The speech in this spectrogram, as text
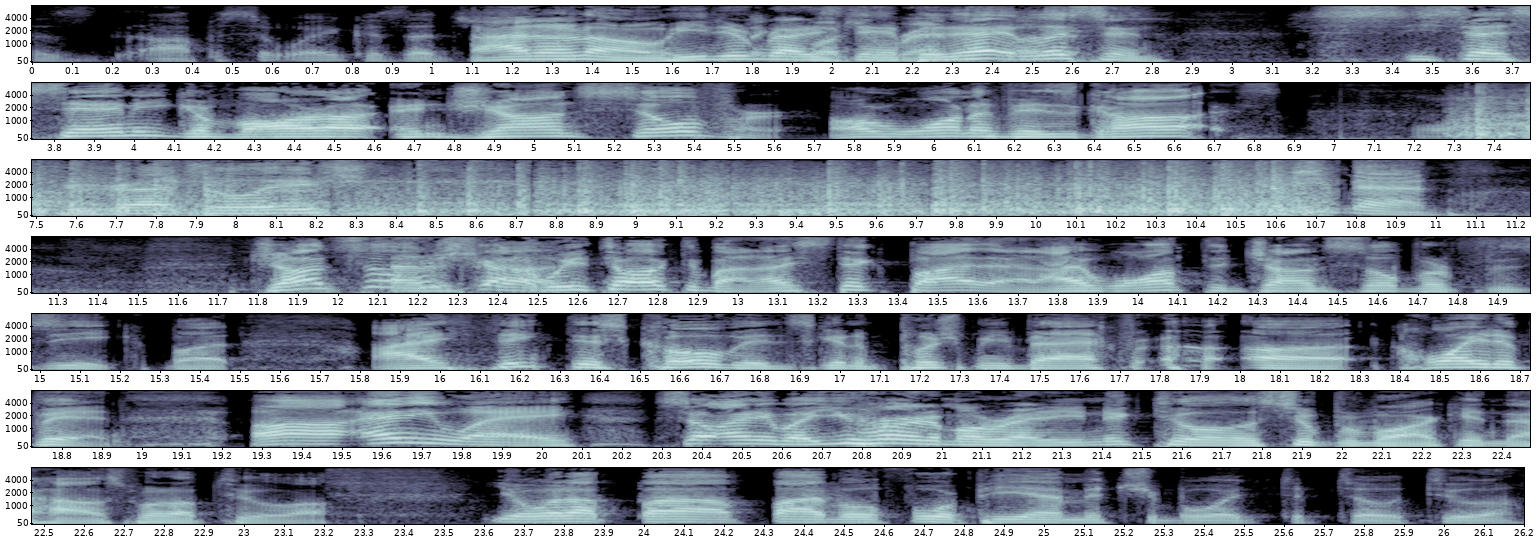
is the opposite way? Because that's I don't know. He didn't Like write his name. But hey, listen. He says Sammy Guevara and John Silver are one of his guys. Wow. Congratulations. Meat Man. John Silver's Spanish guy, guy. we talked about. it. I stick by that. I want the John Silver physique, but I think this COVID is going to push me back uh, quite a bit. Uh, anyway, so anyway, you heard him already. Nick Tula, the supermarket in the house. What up, Tula? Yo, what up? Uh, 5:04 p.m. It's your boy Tiptoe Tula.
